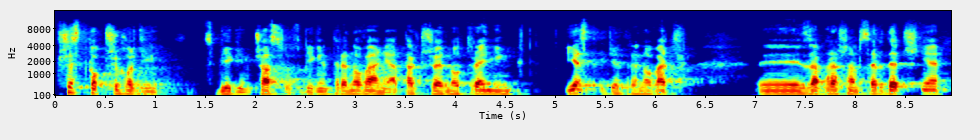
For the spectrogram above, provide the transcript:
wszystko przychodzi z biegiem czasu, z biegiem trenowania, także no, trening jest gdzie trenować. Y, Zapraszam serdecznie.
